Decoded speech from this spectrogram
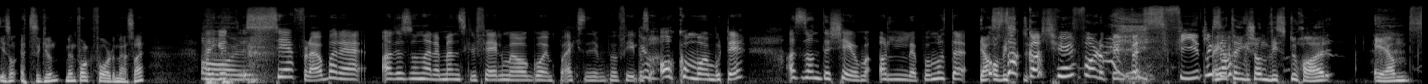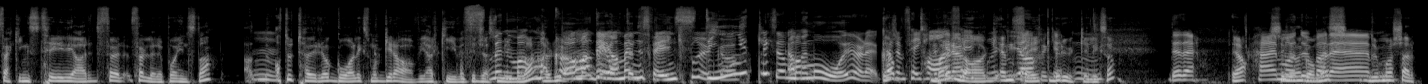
i sånn ett sekund, men folk får det med seg. Herregud, se for deg å bare alle sånne der menneskelig feil med å gå inn på eksen sin profil og så Å, kom morgen borti! Altså, sånn, det skjer jo med alle, på en måte. Ja, og Stakkars, du- hun får det opp i BuzzFeed, liksom. Jeg tenker sånn, Hvis du har en fuckings trilliard føl- følgere på Insta, at, Mm. at du tør å gå liksom og grave i arkivet til Justin Bieber, man, da? man, du, klar- man, det er jo menneskelig fake bruker. instinkt, liksom. Ja, Man må jo gjøre det. Kanskje Ja, en fake bare lag en Ja, fake bruker, liksom. Det er det. Ja, Her må du Gomez, bare- du må skjerpe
